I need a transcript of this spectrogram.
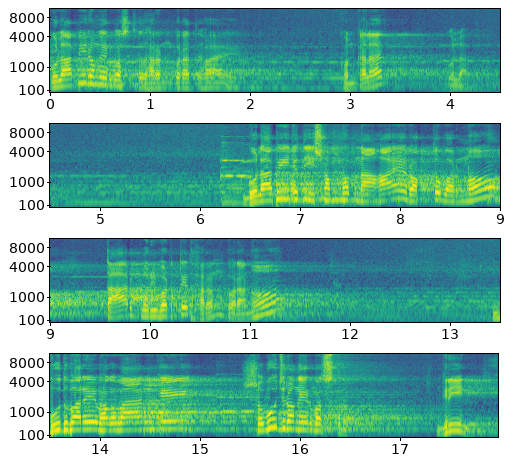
গোলাপি রঙের বস্ত্র ধারণ করাতে হয়। কোন কালার? গোলাপি। গোলাপি যদি সম্ভব না হয়, রক্তবর্ণ তার পরিবর্তে ধারণ করানো বুধবারে ভগবানকে সবুজ রঙের বস্ত্র, গ্রিন।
